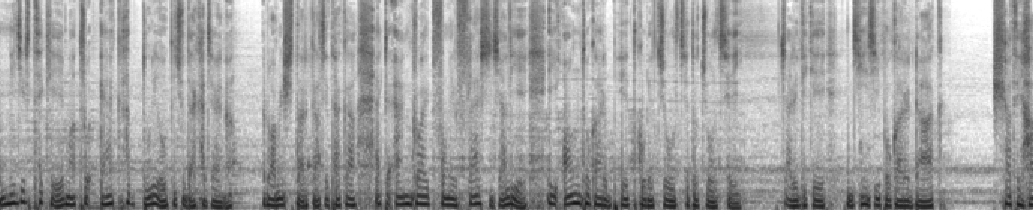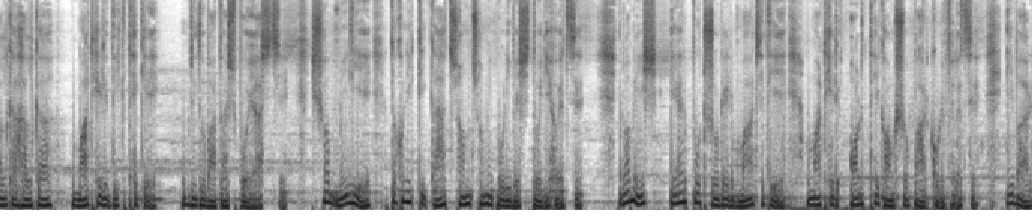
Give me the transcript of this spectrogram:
নিজের থেকে মাত্র এক হাত দূরেও কিছু দেখা যায় না। রমেশ তার কাছে থাকা একটা অ্যান্ড্রয়েড ফোনের ফ্ল্যাশ জ্বালিয়ে এই অন্ধকার ভেদ করে চলছে তো চলছেই। চারিদিকে ঝিঁঝি পোকার ডাক, সাথে হালকা হালকা মাঠের দিক থেকে মৃদু বাতাস বয়ে আসছে। সব মিলিয়ে তখন একটি গা ছমছমে পরিবেশ তৈরি হয়েছে। রমেশ এয়ারপোর্ট রোডের মাঝ দিয়ে মাঠের অর্ধেক অংশ পার করে ফেলেছে। এবার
